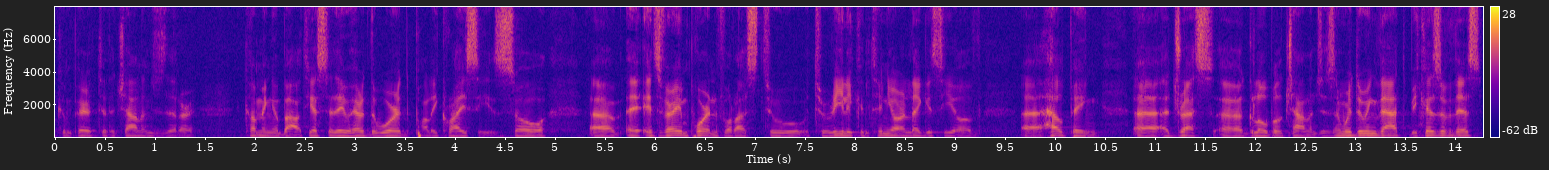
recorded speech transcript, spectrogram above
compared to the challenges that are coming about. Yesterday, we heard the word polycrises. So uh, it's very important for us to, to really continue our legacy of uh, helping uh, address uh, global challenges. And we're doing that because of this,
